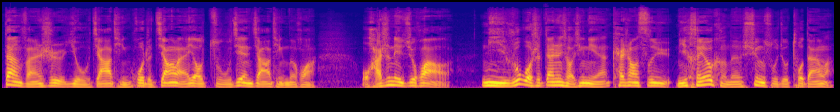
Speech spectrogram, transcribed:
但凡是有家庭或者将来要组建家庭的话，我还是那句话啊。你如果是单身小青年，开上思域，你很有可能迅速就脱单了。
